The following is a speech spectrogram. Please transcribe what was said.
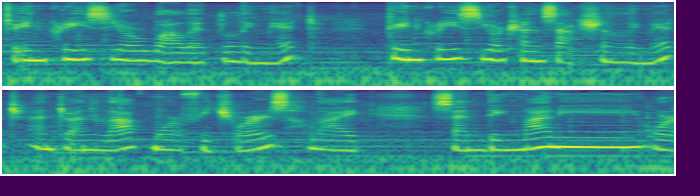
to increase your wallet limit, to increase your transaction limit and to unlock more features like sending money or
